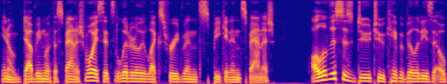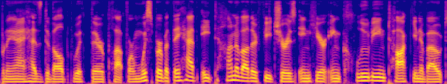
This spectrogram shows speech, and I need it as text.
you know, dubbing with a Spanish voice, it's literally Lex Fridman speaking in Spanish. All of this is due to capabilities that OpenAI has developed with their platform Whisper, but they have a ton of other features in here, including talking about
